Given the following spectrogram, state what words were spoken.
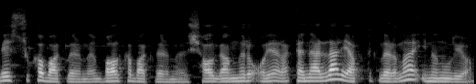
ve su kabaklarını, bal kabaklarını, şalgamları oyarak fenerler yaptıklarına inanılıyor.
